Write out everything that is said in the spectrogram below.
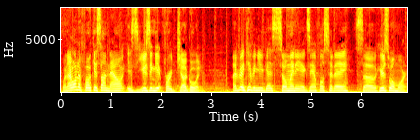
What I want to focus on now is using it for juggling. I've been giving you guys so many examples today, so here's one more.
